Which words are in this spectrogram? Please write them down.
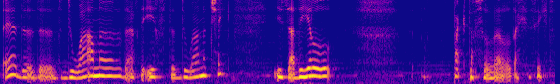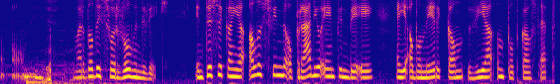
hè, de, de, de douane, daar de eerste douanecheck, is dat heel... Pakt dat zo wel, dat je zegt van, oh nee, Maar dat is voor volgende week. Intussen kan je alles vinden op radio1.be en je abonneren kan via een podcast-app.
